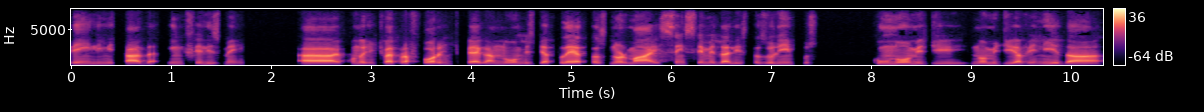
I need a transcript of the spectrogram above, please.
bem limitada, infelizmente. Ah, quando a gente vai para fora, a gente pega nomes de atletas normais, sem ser medalhistas olímpicos, com nome de nome de avenida,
